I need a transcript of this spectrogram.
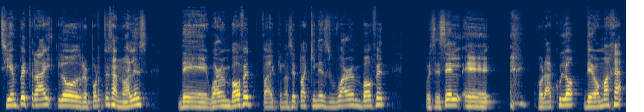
siempre trae los reportes anuales de Warren Buffett. Para que no sepa quién es Warren Buffett, pues es el eh, oráculo de Omaha.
